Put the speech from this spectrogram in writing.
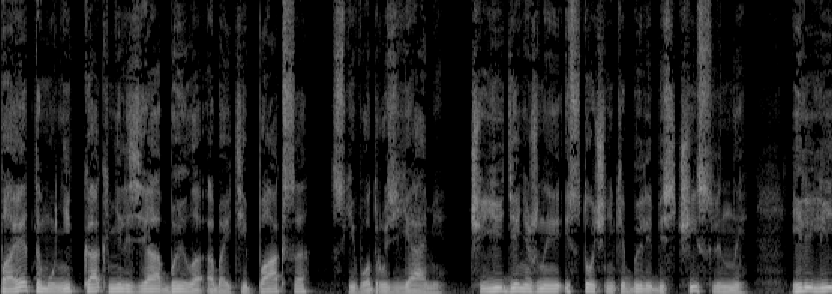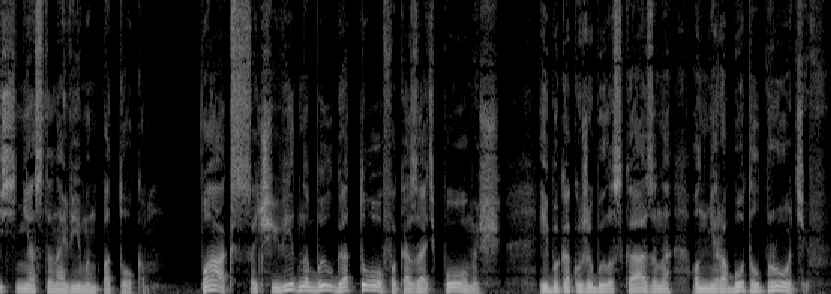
Поэтому никак нельзя было обойти Пакса с его друзьями, чьи денежные источники были бесчисленны и лились неостановимым потоком. Пакс, очевидно, был готов оказать помощь, ибо, как уже было сказано, он не работал против.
